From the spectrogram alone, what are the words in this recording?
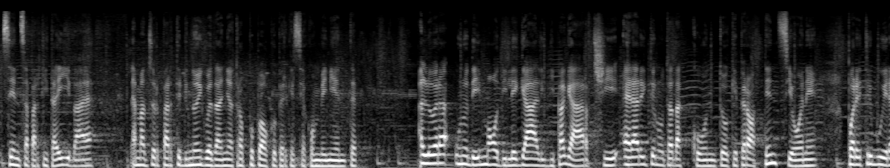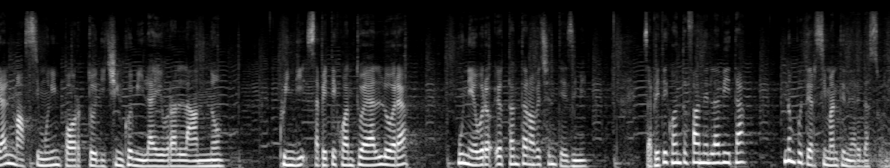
Senza partita IVA, eh. La maggior parte di noi guadagna troppo poco perché sia conveniente. Allora uno dei modi legali di pagarci è la ritenuta d'acconto che però, attenzione, può retribuire al massimo un importo di 5.000 euro all'anno. Quindi sapete quanto è allora? 1,89 euro. Sapete quanto fa nella vita? Non potersi mantenere da soli.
